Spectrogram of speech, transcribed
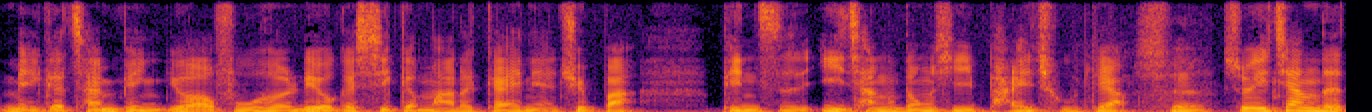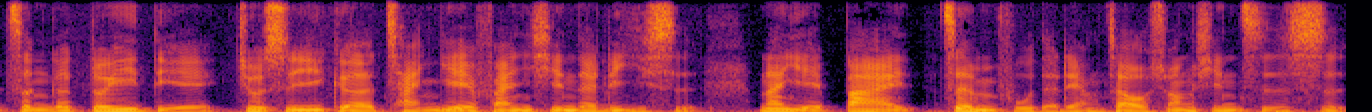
每个产品又要符合六个西格玛的概念，去把品质异常的东西排除掉。是，所以这样的整个堆叠就是一个产业翻新的历史。那也拜政府的两造双新之势，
